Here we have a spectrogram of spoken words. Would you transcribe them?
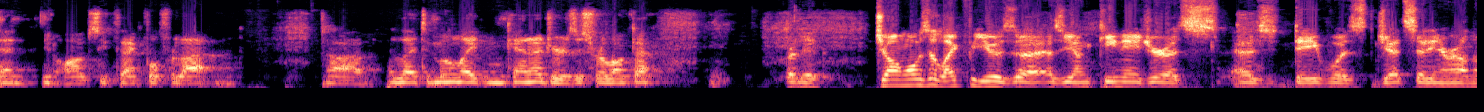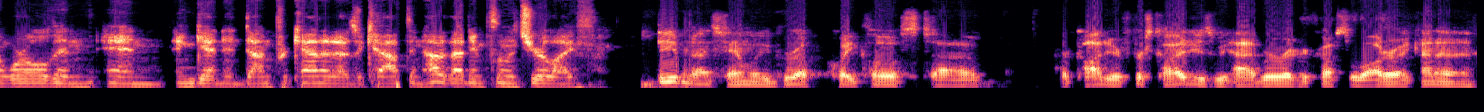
and you know, obviously thankful for that. And, uh, it led to Moonlight in Canada jerseys for a long time. Brilliant. John, what was it like for you as a, as a young teenager, as as Dave was jet setting around the world and and and getting it done for Canada as a captain? How did that influence your life? Dave and I's family grew up quite close. Uh, our cottage, our first cottages we had were right across the water. I kind of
